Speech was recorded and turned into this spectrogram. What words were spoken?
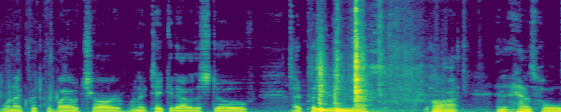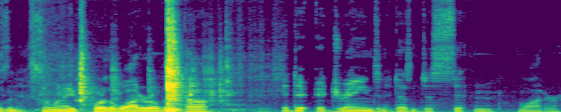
when I put the biochar, when I take it out of the stove, I put it in the pot and it has holes in it. So when I pour the water over the top, it, it drains and it doesn't just sit in water.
